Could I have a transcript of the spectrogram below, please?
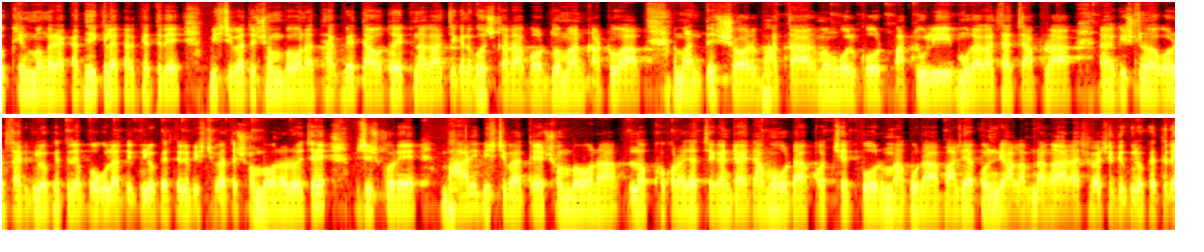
দক্ষিণবঙ্গের একাধিক এলাকার ক্ষেত্রে বৃষ্টিপাতের সম্ভাবনা থাকবে। তেরো তারিখ নাগাদ যেখানে ঘোষকারা, বর্ধমান, কাটোয়া, মান্তেশ্বর, ভাতার, মঙ্গলকোট, পাতুলি মুরাগাছা চাপড়া কৃষ্ণনগর সাইডগুলোর ক্ষেত্রে বগুলা দিকগুলোর ক্ষেত্রে বৃষ্টিপাতের সম্ভাবনা রয়েছে। বিশেষ করে ভারী বৃষ্টিপাতের সম্ভাবনা লক্ষ্য করা যাচ্ছে এখানটায়। দামোহদা কচ্ছেদপুর, মাগুরা, বালিয়াকুন্ডি, আলামডাঙ্গা আর আশেপাশের দিকগুলোর ক্ষেত্রে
